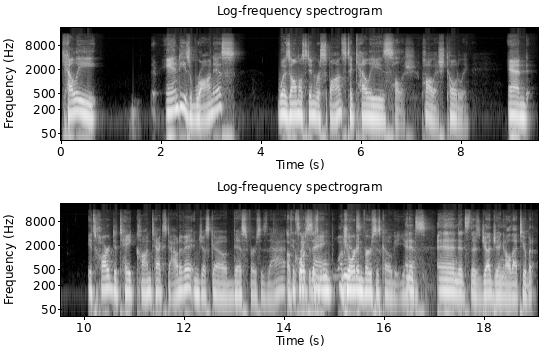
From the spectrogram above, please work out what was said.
Kelly, Andy's rawness was almost in response to Kelly's Polish. polish, totally. And it's hard to take context out of it and just go this versus that. Of it's course it like is. saying Well, I mean, Jordan versus Kobe. and know? it's and it's there's judging and all that too but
